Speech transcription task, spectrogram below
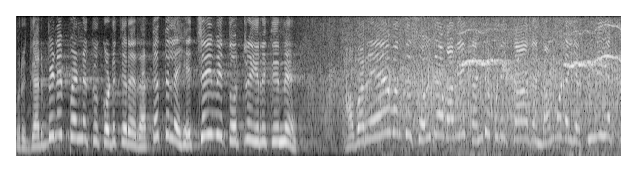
ஒரு கர்ப்பிணி பெண்ணுக்கு கொடுக்கிற ரத்தத்தில் ஹெச்ஐவி தொற்று இருக்குன்னு அவரே வந்து சொல்ற வரை கண்டுபிடிக்காத நம்முடைய பிணியற்ற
